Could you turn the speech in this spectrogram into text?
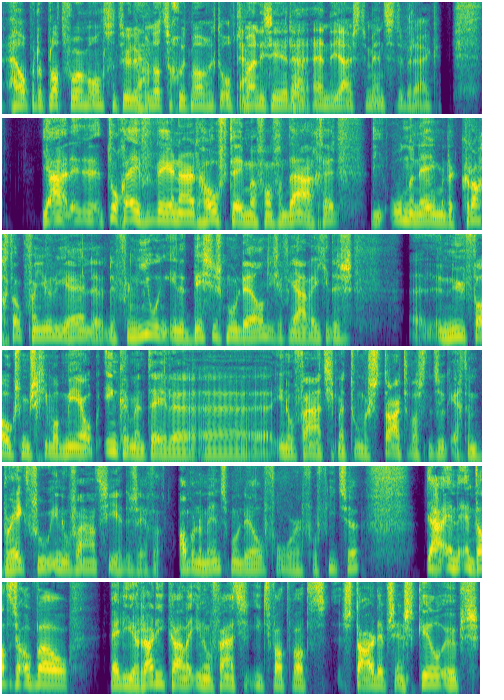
helpen de platformen ons natuurlijk om dat zo goed mogelijk te optimaliseren en de juiste mensen te bereiken. Ja, toch even weer naar het hoofdthema van vandaag. Hè. Die ondernemende kracht ook van jullie. Hè. De vernieuwing in het businessmodel. Die zegt van ja, weet je, dus uh, nu focus misschien wat meer op incrementele innovaties. Maar toen we starten was het natuurlijk echt een breakthrough innovatie. Hè? Dus echt een abonnementsmodel voor, voor fietsen. Ja, en, en dat is ook wel hè, die radicale innovatie. Iets wat, wat start-ups en scale-ups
